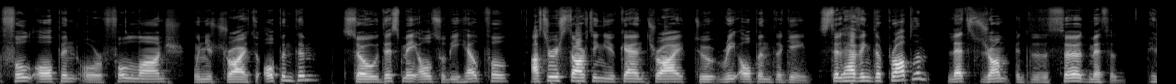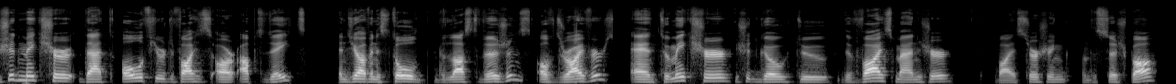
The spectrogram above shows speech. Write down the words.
full open or full launch when you try to open them. So this may also be helpful. After restarting, you can try to reopen the game. Still having the problem? Let's jump into the third method. You should make sure that all of your devices are up to date and you have installed the last versions of drivers. And to make sure, you should go to Device Manager by searching on the search bar,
